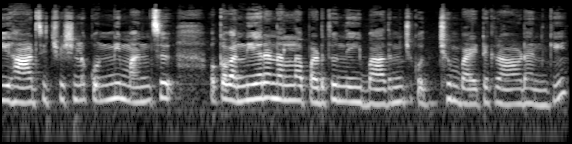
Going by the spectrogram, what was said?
ఈ హార్డ్ సిచ్యువేషన్లో కొన్ని మంత్స్ ఒక వన్ ఇయర్ అని అలా పడుతుంది ఈ బాధ నుంచి కొంచెం బయటకు రావడానికి.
